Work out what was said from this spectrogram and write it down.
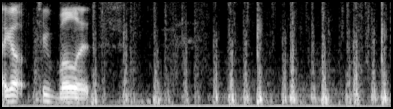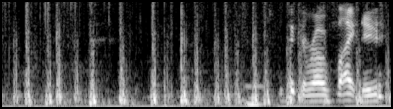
I got two bullets. You picked the wrong fight, dude.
